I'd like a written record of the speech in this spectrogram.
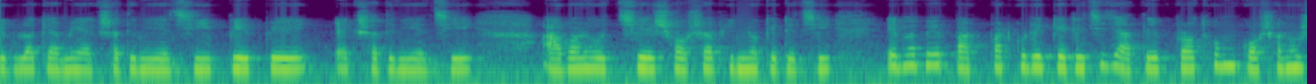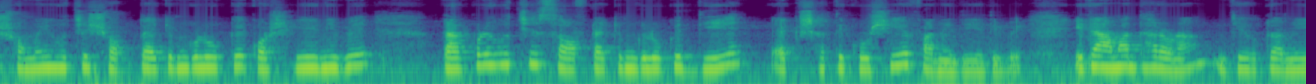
এগুলাকে আমি একসাথে নিয়েছি, পেঁপে একসাথে নিয়েছি, আবার হচ্ছে শসা ভিন্ন কেটেছি। এভাবে পাট পাট করে কেটেছি যাতে প্রথম কষানোর সময় হচ্ছে শক্ত আইটেমগুলোকে কষিয়ে নিবে, তারপরে হচ্ছে সফট আইটেমগুলোকে দিয়ে একসাথে কষিয়ে পানি দিয়ে দিবে। এটা আমার ধারণা, যেহেতু আমি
